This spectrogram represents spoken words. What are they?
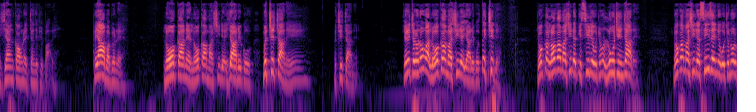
အယံကောင်းတဲ့ကြံချက်ဖြစ်ပါတယ်ဖျားကဘာပြောလဲ လောကနဲ့လောကမှာရှိတဲ့အရာတွေကိုမချစ်ကြနဲ့မချစ်ကြနဲ့ယနေ့ကျွန်တော်တို့ကလောကမှာရှိတဲ့အရာတွေကိုသိချစ်တယ်လောကလောကမှာရှိတဲ့ပစ္စည်းတွေကိုကျွန်တော်လိုချင်ကြတယ်လောကမှာရှိတဲ့စီးစိမ်တွေကိုကျွန်တော်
